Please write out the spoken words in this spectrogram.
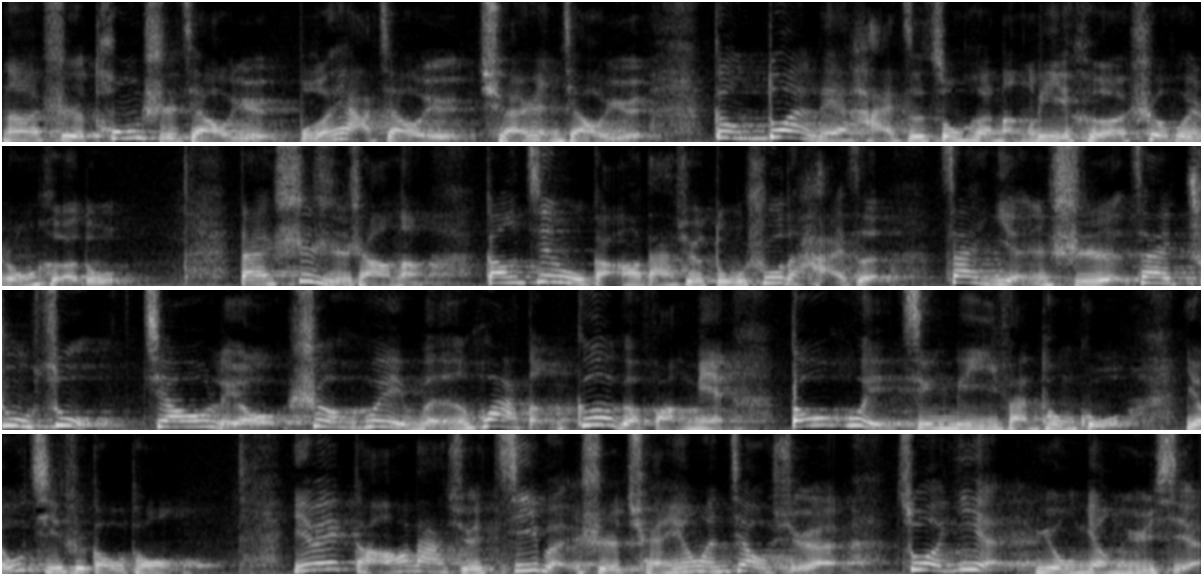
那是通识教育、博雅教育、全人教育，更锻炼孩子综合能力和社会融合度。但事实上呢，刚进入港澳大学读书的孩子，在饮食、在住宿、交流、社会文化等各个方面都会经历一番痛苦，尤其是沟通，因为港澳大学基本是全英文教学，作业用英语写，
